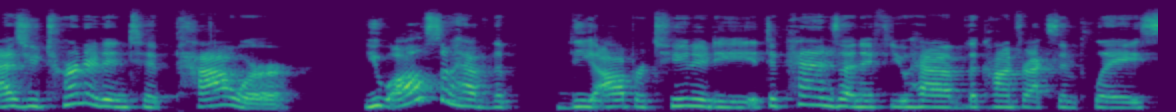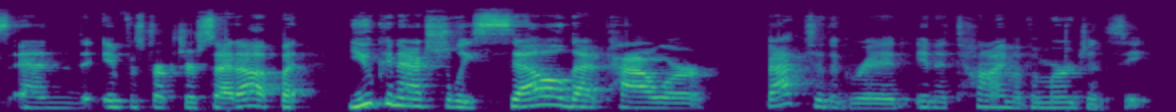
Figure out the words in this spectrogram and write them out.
as you turn it into power, you also have the the opportunity. It depends on if you have the contracts in place and the infrastructure set up, but you can actually sell that power back to the grid in a time of emergency.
